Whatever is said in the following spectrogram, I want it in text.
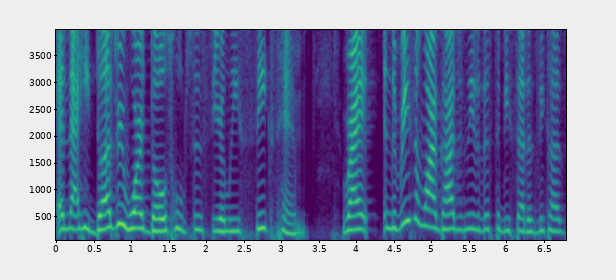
and that he does reward those who sincerely seeks him. Right? And the reason why God just needed this to be said is because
